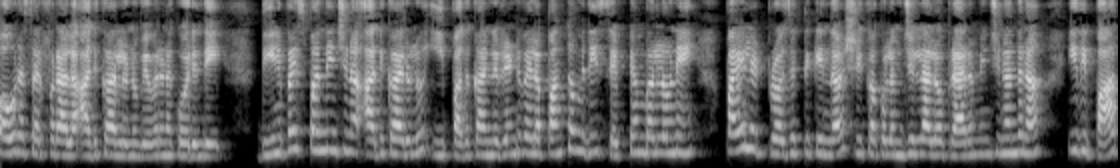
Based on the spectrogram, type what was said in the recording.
పౌర సరఫరాల అధికారులను వివరణ కోరింది. దీనిపై స్పందించిన అధికారులు ఈ పథకాన్ని రెండు వేల పంతొమ్మిది సెప్టెంబర్లోనే పైలట్ ప్రాజెక్టు కింద శ్రీకాకుళం జిల్లాలో ప్రారంభించినందున ఇది పాత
